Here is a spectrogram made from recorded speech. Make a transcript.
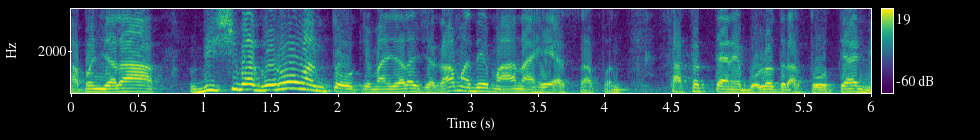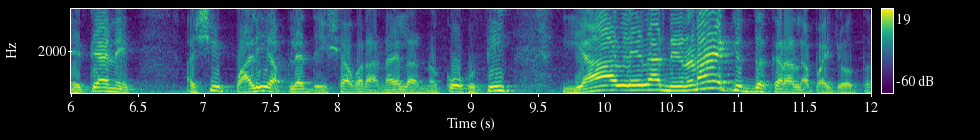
आपण ज्याला विश्वगुरू म्हणतो किंवा ज्याला जगामध्ये मान आहे असं आपण सातत्याने बोलत राहतो त्या नेत्याने अशी पाळी आपल्या देशावर आणायला नको होती. यावेळेला निर्णायक युद्ध करायला पाहिजे होतं.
